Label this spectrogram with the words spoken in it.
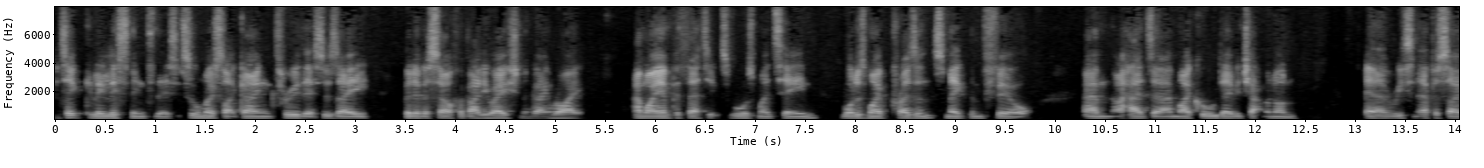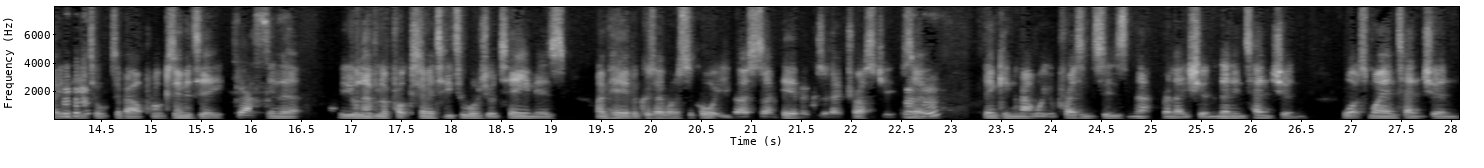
particularly listening to this, it's almost like going through this as a bit of a self-evaluation and going, right, am I empathetic towards my team? What does my presence make them feel? Um, I had uh, Michael David Chapman on a recent episode, and he talked about proximity. Yes. In that your level of proximity towards your team is I'm here because I want to support you versus I'm here because I don't trust you. So mm-hmm. thinking about what your presence is in that relation and then intention. What's my intention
